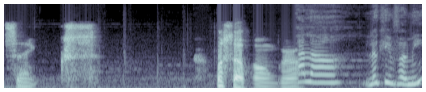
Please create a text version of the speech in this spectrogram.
Thanks. What's up, homegirl? Hello. Looking for me?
